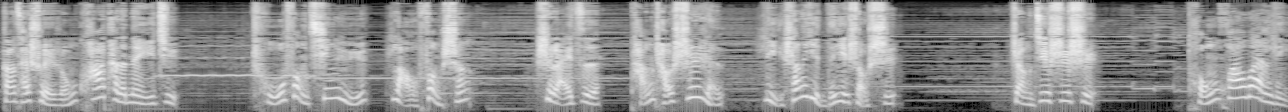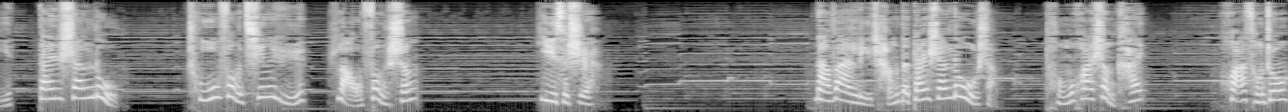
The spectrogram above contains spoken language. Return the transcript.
刚才水溶夸他的那一句“雏凤清于老凤生”，是来自唐朝诗人李商隐的一首诗。整句诗是：“桐花万里丹山路。”雏凤清于老凤生，意思是那万里长的丹山路上，桐花盛开，花丛中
